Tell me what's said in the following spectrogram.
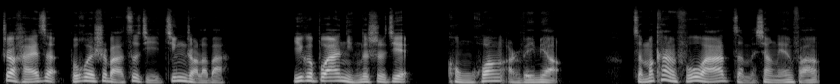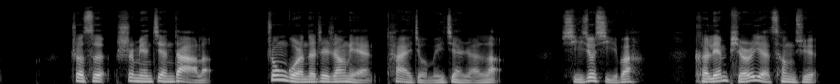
这孩子不会是把自己惊着了吧？一个不安宁的世界，恐慌而微妙，怎么看福娃怎么像联防。这次世面见大了，中国人的这张脸太久没见人了，洗就洗吧，可连皮儿也蹭去，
